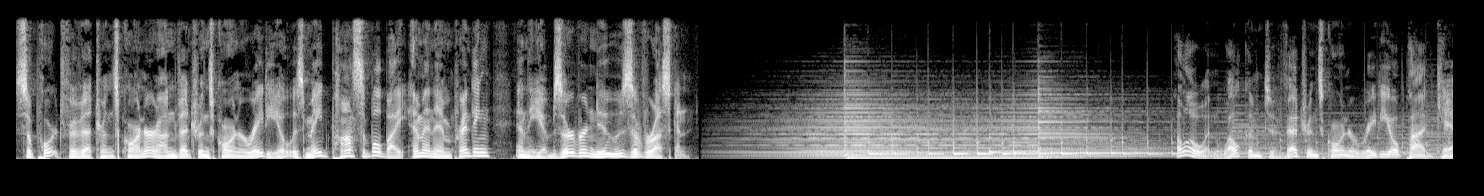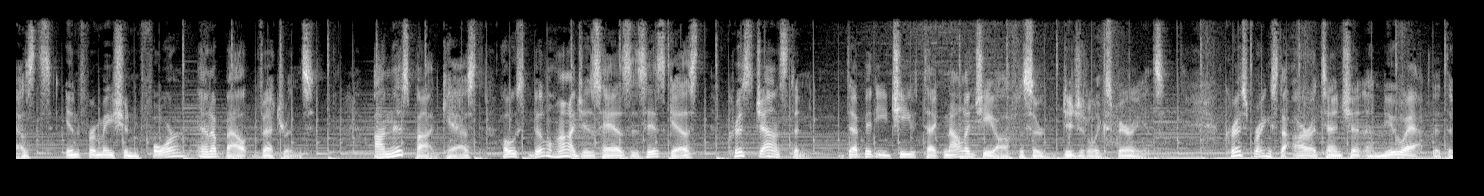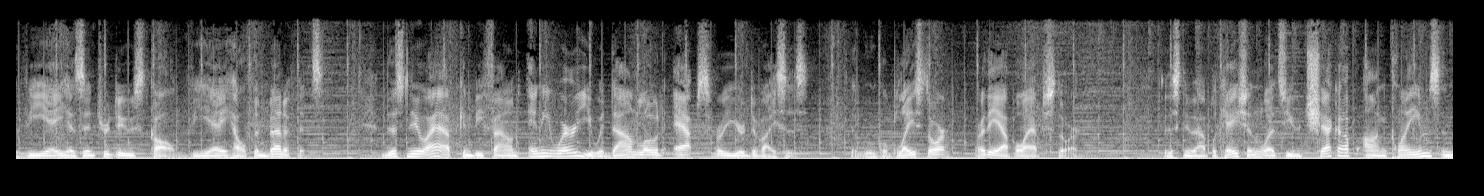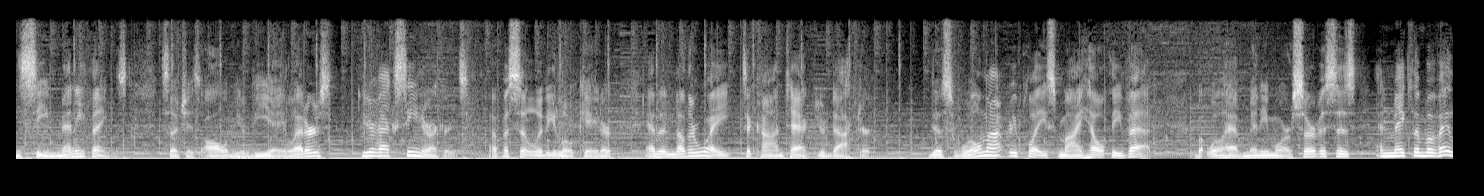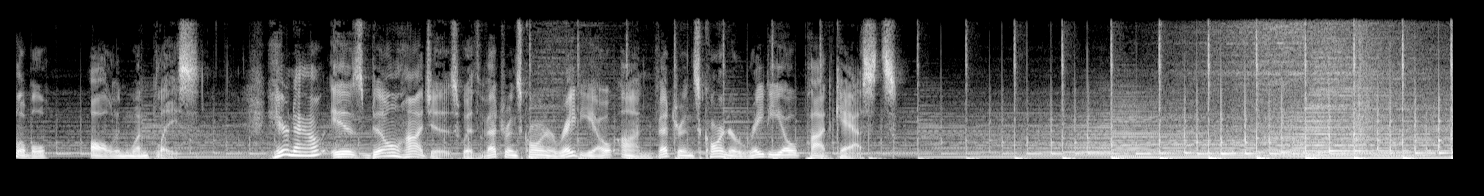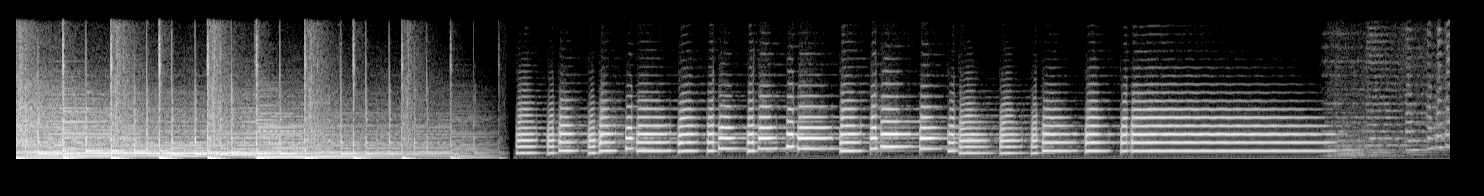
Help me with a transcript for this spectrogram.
Support for Veterans Corner on Veterans Corner Radio is made possible by M&M Printing and the Observer News of Ruskin. Hello and welcome to Veterans Corner Radio Podcast's information for and about veterans. On this podcast, host Bill Hodges has as his guest Chris Johnston, Deputy Chief Technology Officer, Digital Experience. Chris brings to our attention a new app that the VA has introduced called VA Health and Benefits. This new app can be found anywhere you would download apps for your devices the Google Play Store or the Apple App Store. This new application lets you check up on claims and see many things, such as all of your VA letters, your vaccine records, a facility locator, and another way to contact your doctor. This will not replace My HealtheVet but we'll have many more services and make them available all in one place. Here now is Bill Hodges with Veterans Corner Radio on Veterans Corner Radio Podcasts.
